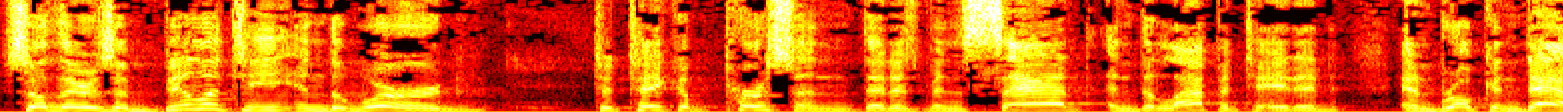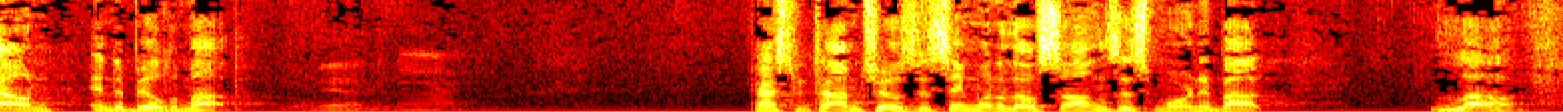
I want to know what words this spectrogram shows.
So there's ability in the word to take a person that has been sad and dilapidated and broken down and to build him up. Amen. Pastor Tom chose to sing one of those songs this morning about love.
